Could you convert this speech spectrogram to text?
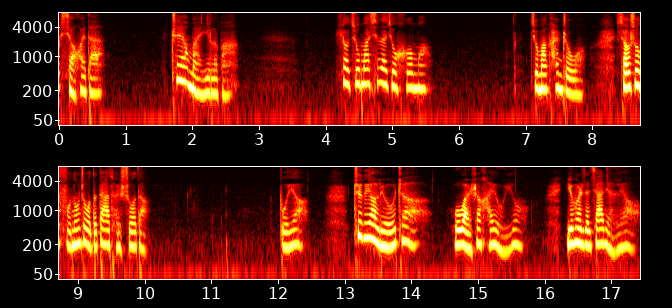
小坏蛋，这样满意了吗？要舅妈现在就喝吗？舅妈看着我，小手抚弄着我的大腿，说道。不要，这个要留着，我晚上还有用，一会儿再加点料，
